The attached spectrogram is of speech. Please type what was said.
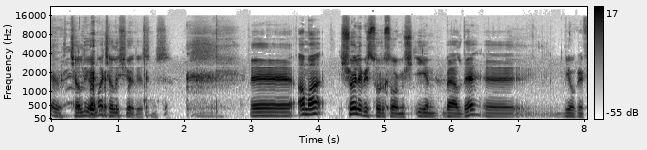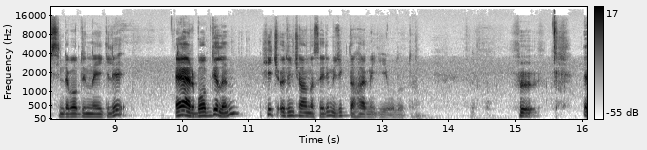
Evet. Çalıyor ama çalışıyor diyorsunuz. e, ama şöyle bir soru sormuş Ian Bell'de e, biyografisinde Bob Dylan'la ilgili. Eğer Bob Dylan hiç ödünç almasaydı müzik daha mı iyi olurdu? Ee,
